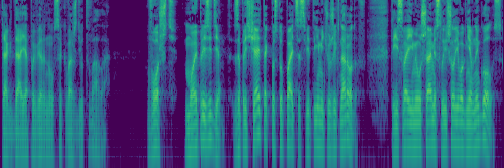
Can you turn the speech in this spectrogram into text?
Тогда я повернулся к вождю Твала. «Вождь, мой президент, запрещает так поступать со святыми чужих народов. Ты своими ушами слышал его гневный голос.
